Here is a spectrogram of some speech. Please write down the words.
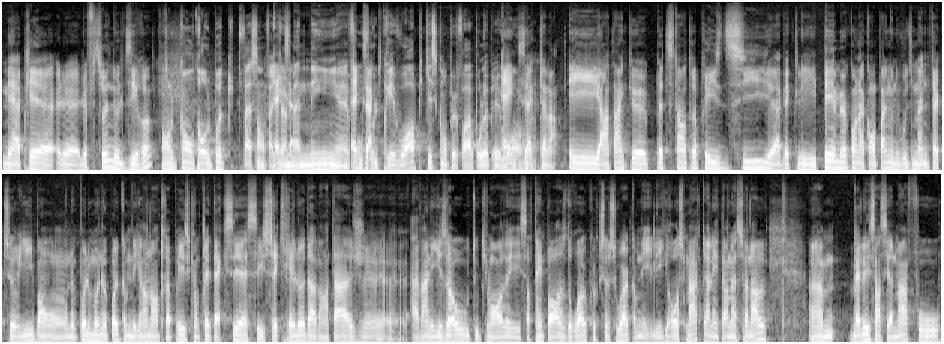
mais après, le, futur nous le dira. On le contrôle pas de toute façon. Fait qu'un moment donné, il faut, le prévoir. Puis qu'est-ce qu'on peut faire pour le prévoir? Exactement. Et en tant que petite entreprise d'ici, avec les PME qu'on accompagne au niveau du manufacturier, bon, on n'a pas le monopole comme des grandes entreprises qui ont peut-être accès à ces secrets-là davantage avant les autres ou qui vont avoir des, certains passe-droits ou quoi que ce soit, comme les, grosses marques à l'international. Euh, ben là, essentiellement, il faut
